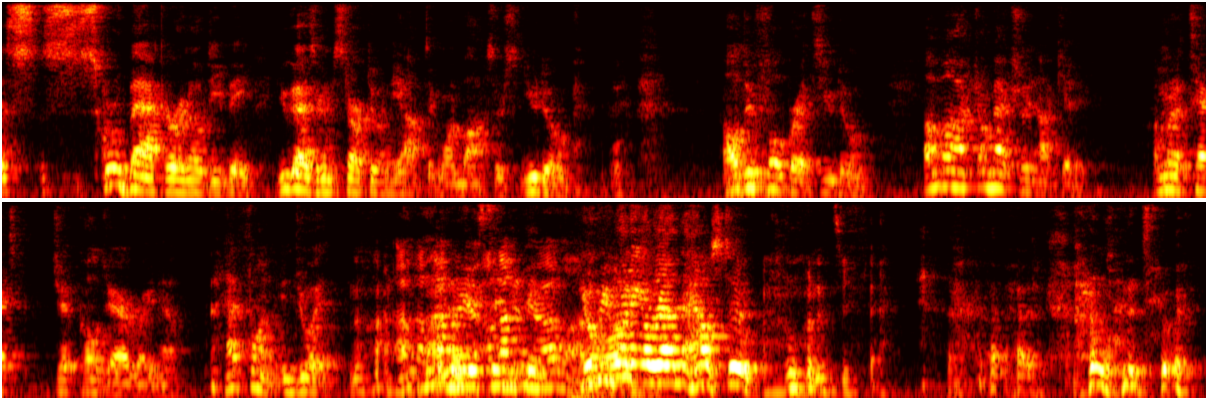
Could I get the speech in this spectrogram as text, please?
s- s- screw back or an ODB. You guys are gonna start doing the optic one boxers. You do them. I'll do full breaks. You do them. I'm not, I'm actually not kidding. I'm gonna text J- call Jared right now. Have fun. Enjoy it. No, I'm, I'm I not I'm gonna, gonna I'm send not you gonna be pic- around long. You'll be running around the house too. I don't want to do that. I don't want to do it.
